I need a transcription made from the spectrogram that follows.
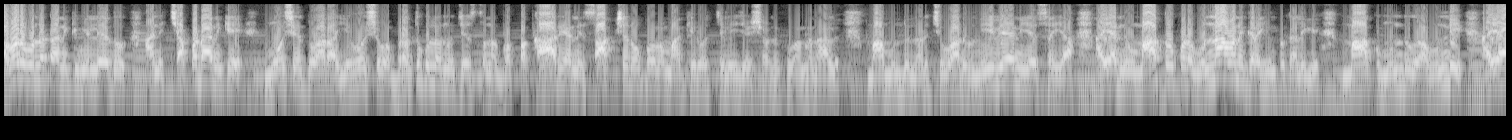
ఎవరు ఉండటానికి వీల్లేదు అని చెప్పడానికే మోసే ద్వారా యహోశివ బ్రతుకులను చేస్తున్న గొప్ప కార్యాన్ని సాక్ష్య రూపంలో మాకు ఈరోజు తెలియజేసేందుకు వందనాలు. మా ముందు నడిచివాడు నీవే అని చేసయ్యా అయ్యా నువ్వు మాతో కూడా ఉన్నావని గ్రహింపు కలిగి మాకు ముందుగా ఉండి అయ్యా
